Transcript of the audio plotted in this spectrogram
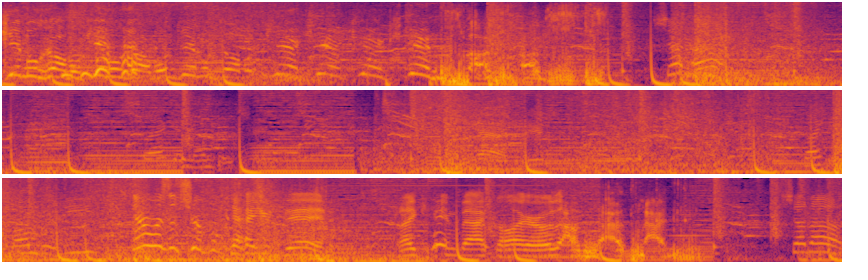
Gibble gobble, gibble gobble, gibble gobble, kid, kid, kid, kid. Shut up. Yeah, dude. Like bumblebee. There was a triple Yeah, you did. When I came back, all I heard was. Shut up.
